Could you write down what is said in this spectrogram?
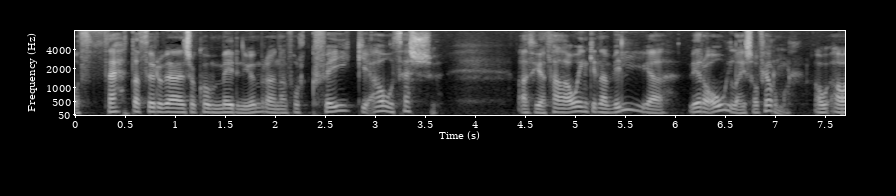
og þetta þurfum við aðeins að koma meirin í umræðan að fólk kveiki á þessu að því að það áengin að vilja vera ólæs á fjármál á, á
